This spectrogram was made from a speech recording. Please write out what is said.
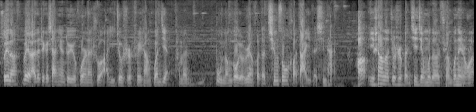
所以呢，未来的这个夏天对于湖人来说啊，依旧是非常关键，他们不能够有任何的轻松和大意的心态。好，以上呢就是本期节目的全部内容了。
